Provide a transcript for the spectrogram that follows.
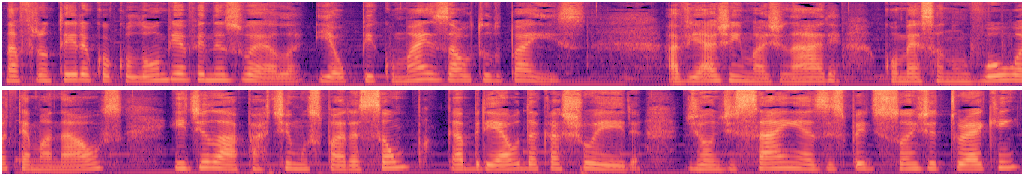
na fronteira com a Colômbia e a Venezuela, e é o pico mais alto do país. A viagem imaginária começa num voo até Manaus e de lá partimos para São Gabriel da Cachoeira, de onde saem as expedições de trekking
